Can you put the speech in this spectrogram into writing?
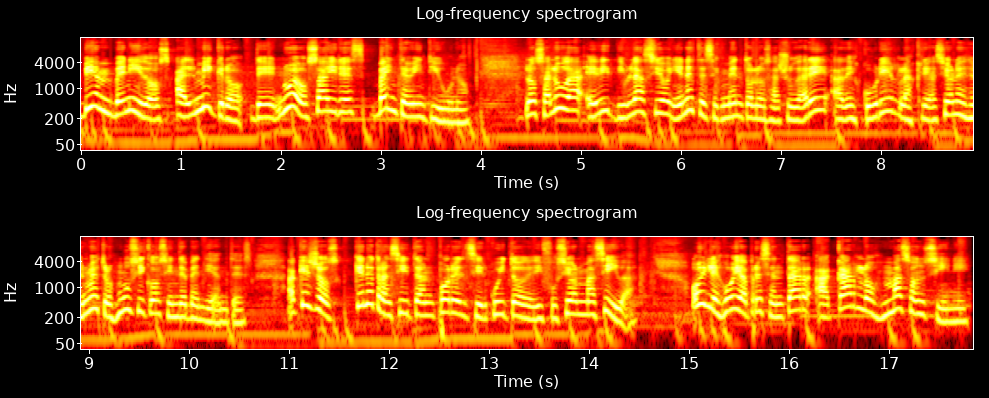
bienvenidos al micro de Nuevos Aires 2021. Los saluda Edith Di Blasio y en este segmento los ayudaré a descubrir las creaciones de nuestros músicos independientes, aquellos que no transitan por el circuito de difusión masiva. Hoy les voy a presentar a Carlos Mazzoncini,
